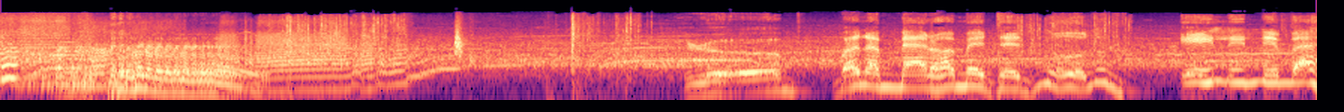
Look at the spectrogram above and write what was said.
Rup, bana merhamet et ne olur. Elini ver.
